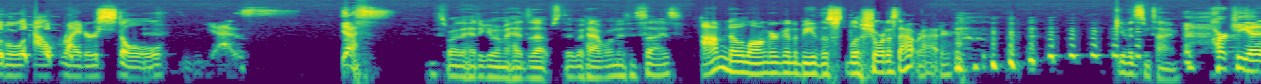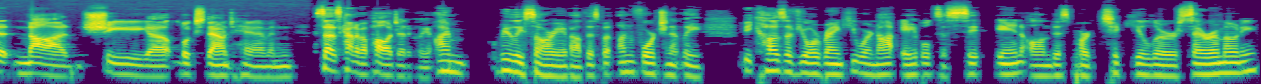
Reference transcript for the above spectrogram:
little outrider stole. Yes. Yes. That's why they had to give him a heads up so they would have one in his size. I'm no longer going to be the, the shortest outrider. Give it some time. Harkia nods. She uh, looks down to him and says, kind of apologetically, I'm really sorry about this, but unfortunately, because of your rank, you are not able to sit in on this particular ceremony.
